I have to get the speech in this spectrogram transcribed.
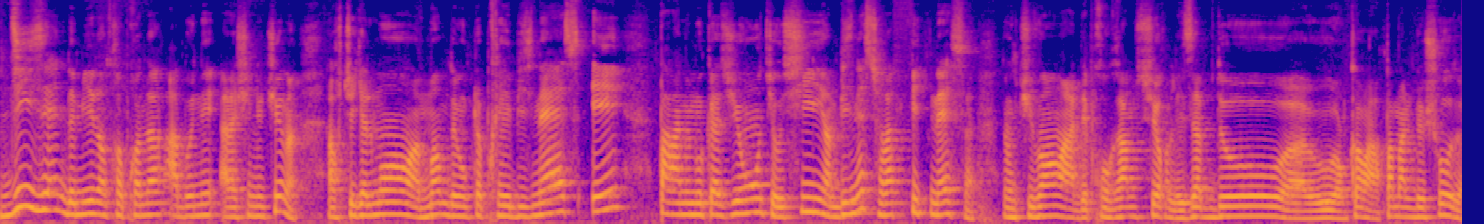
dizaines de milliers d'entrepreneurs abonnés à la chaîne YouTube. Alors, je suis également membre de mon club Pré Business et par la même occasion, tu as aussi un business sur la fitness. Donc, tu vends des programmes sur les abdos euh, ou encore pas mal de choses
